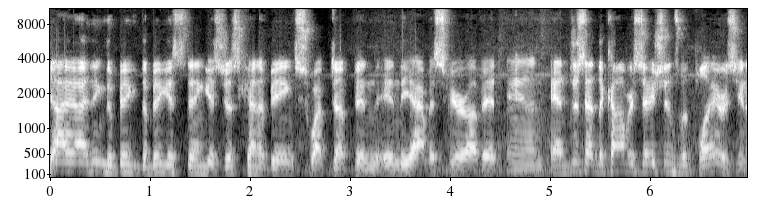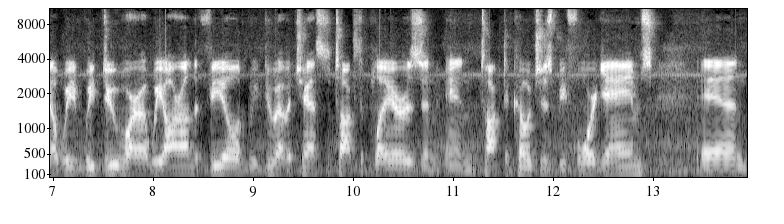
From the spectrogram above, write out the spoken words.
Yeah, I, I, think the big the biggest thing is just kind of being swept up in in the atmosphere of it, and and just had the conversations with players. You know, we we do our we are on the field. We do have a chance to talk to players and and talk to coaches before games, and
